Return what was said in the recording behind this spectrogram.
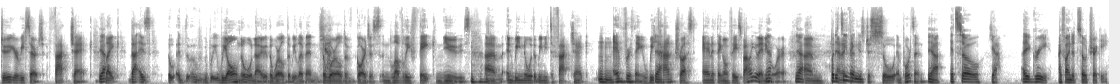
do your research, fact check. Yeah. like that is. We, we all know now the world that we live in, the world of gorgeous and lovely fake news, Mm-hmm. um, and we know that we need to fact check everything. We Yeah. can't trust anything on face value anymore. Yeah. Um, But it's I think even- it's just so important. Yeah, it's so yeah. I agree. I find it so tricky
